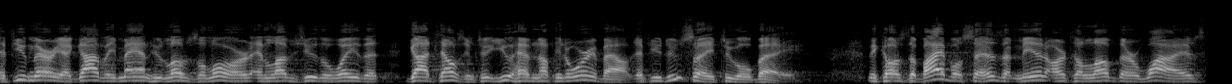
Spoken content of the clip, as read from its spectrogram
if you marry a godly man who loves the Lord and loves you the way that God tells him to, you have nothing to worry about if you do say to obey. Because the Bible says that men are to love their wives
